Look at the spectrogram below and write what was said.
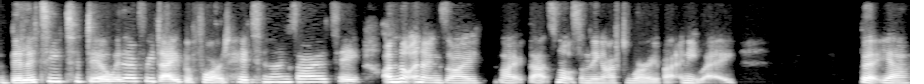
ability to deal with every day before I'd hit an anxiety. I'm not an anxiety, like, that's not something I have to worry about anyway. But yeah,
